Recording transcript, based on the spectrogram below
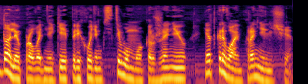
Далее в проводнике переходим к сетевому окружению и открываем хранилище.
